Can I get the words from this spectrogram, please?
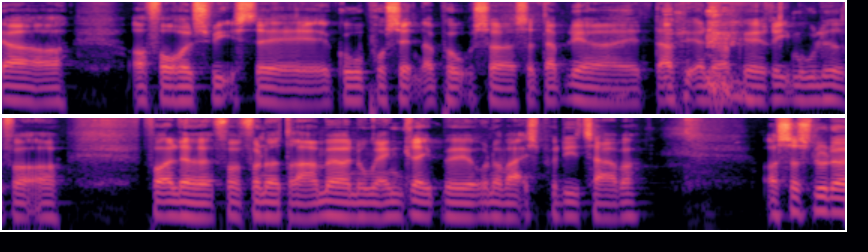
og, og forholdsvis øh, gode procenter på, så, så der, bliver, øh, der bliver nok øh, rig mulighed for at, for at for, for noget drama og nogle angreb øh, undervejs på de etapper. Og så slutter,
